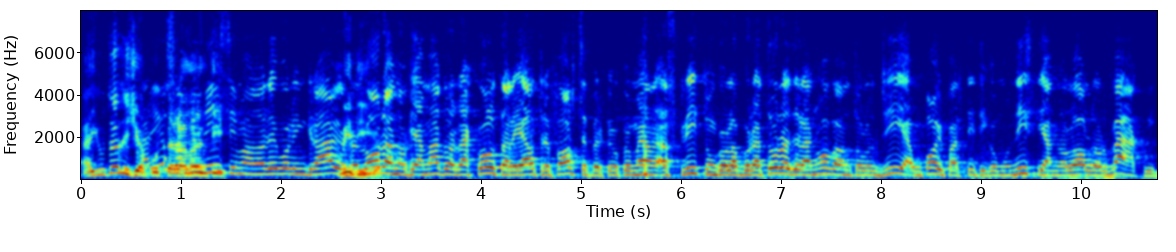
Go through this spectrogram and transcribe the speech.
aiutateci a portare io so avanti. benissimo, onorevole Ingravio, che loro hanno chiamato a raccolta le altre forze perché come ha scritto un collaboratore della nuova ontologia, un po' i partiti comunisti hanno loro vacui,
